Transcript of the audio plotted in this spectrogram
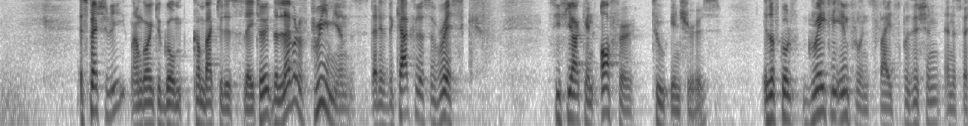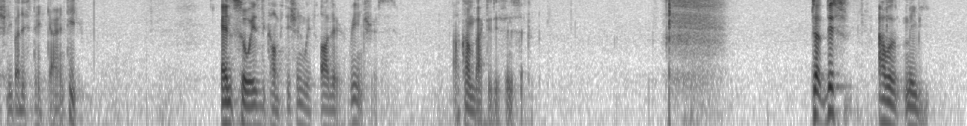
Especially, I'm going to go, come back to this later, the level of premiums, that is the calculus of risk CCR can offer to insurers, is of course greatly influenced by its position and especially by the state guarantee. And so is the competition with other reinsurers. I'll come back to this in a second. So this, I will maybe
